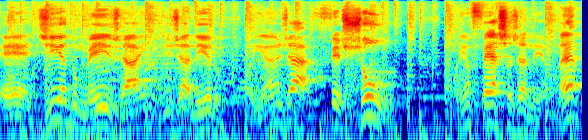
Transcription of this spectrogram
é, dia do mês já de janeiro. Amanhã já fechou. Amanhã fecha janeiro, né?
